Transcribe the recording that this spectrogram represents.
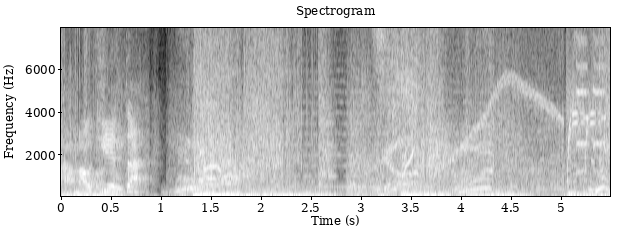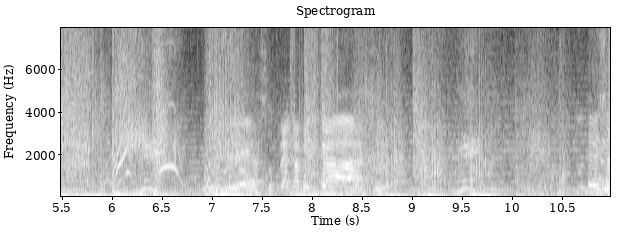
Ah, maldita! Isso, pega a biscate! Não deixa!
